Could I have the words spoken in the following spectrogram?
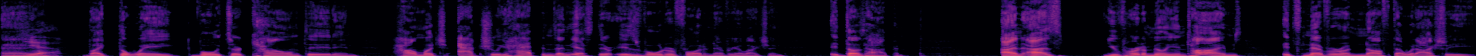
and Yeah. like the way votes are counted and how much actually happens. And yes, there is voter fraud in every election. It does happen. And as you've heard a million times, it's never enough that would actually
